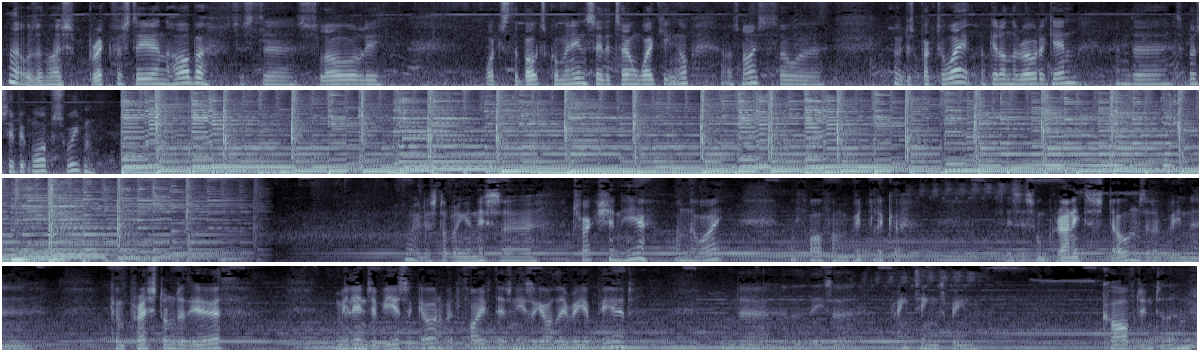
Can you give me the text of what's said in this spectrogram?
That was a nice breakfast here in the harbour. Just uh, slowly watch the boats coming in, see the town waking up. That was nice. So uh, we just packed away. I'll get on the road again and uh, go see a bit more of Sweden. We're just stopping in this uh, attraction here on the way, far from Vitlycke. These are some granite stones that have been uh, compressed under the earth millions of years ago and about 5,000 years ago they reappeared and uh, these are paintings being carved into them.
